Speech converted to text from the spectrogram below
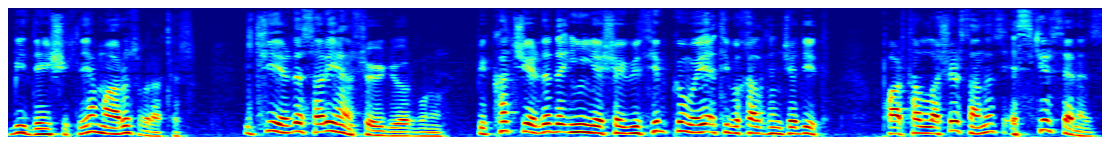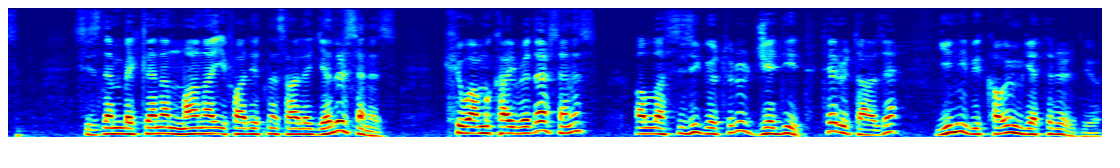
bir değişikliğe maruz bırakır. İki yerde sarihen söylüyor bunu. Birkaç yerde de in yeşe yüzhibkum ve yeti bi halkın cedid. Partallaşırsanız, eskirseniz, sizden beklenen manayı ifade etmez hale gelirseniz, kıvamı kaybederseniz Allah sizi götürür cedid, terü taze, yeni bir kavim getirir diyor.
